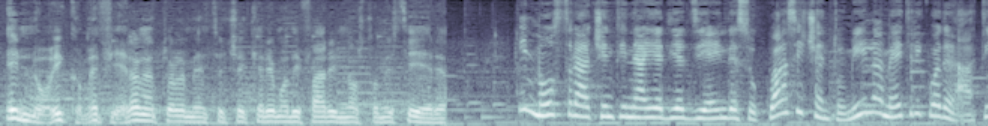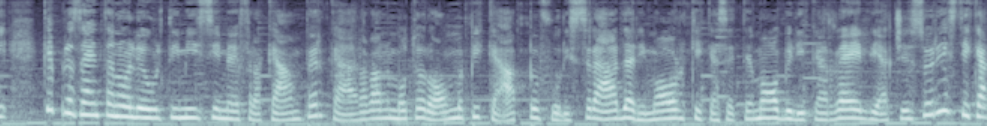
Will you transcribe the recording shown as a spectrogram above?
e noi come fiera naturalmente cercheremo di fare il nostro mestiere. In mostra a centinaia di aziende su quasi 100.000 metri quadrati che presentano le ultimissime fra camper, caravan, motorhome, pick-up, fuoristrada, rimorchi, cassette mobili, carrelli, accessoristica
